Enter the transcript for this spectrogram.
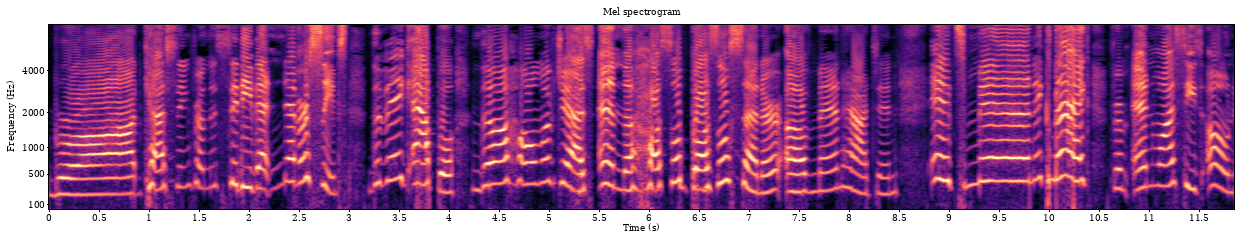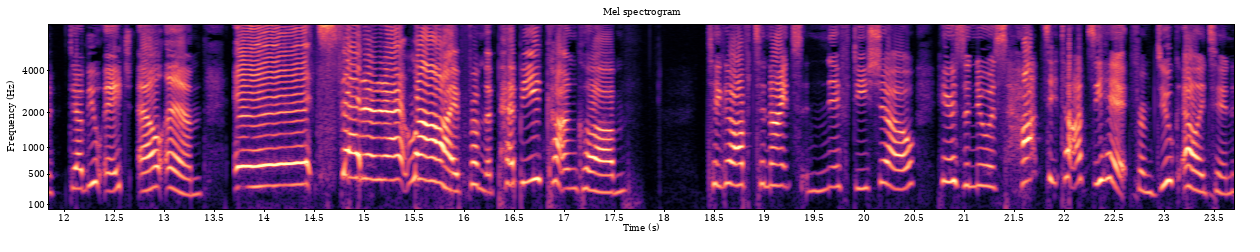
Broadcasting from the city that never sleeps, the Big Apple, the home of jazz, and the hustle bustle center of Manhattan. It's Manic Meg from NYC's own WHLM. It's Saturday Night Live from the Peppy Cotton Club. Kick off tonight's nifty show, here's the newest hotsy totsy hit from Duke Ellington,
